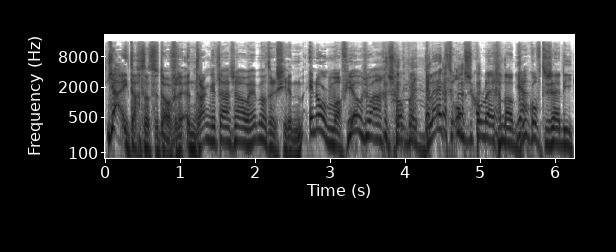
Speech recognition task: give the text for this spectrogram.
Ja, ik dacht dat we het over een dranketa zouden hebben. Want er is hier een enorme mafioso aangeschoven. Maar het blijkt onze collega Nout. Broekhoff te zijn... die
